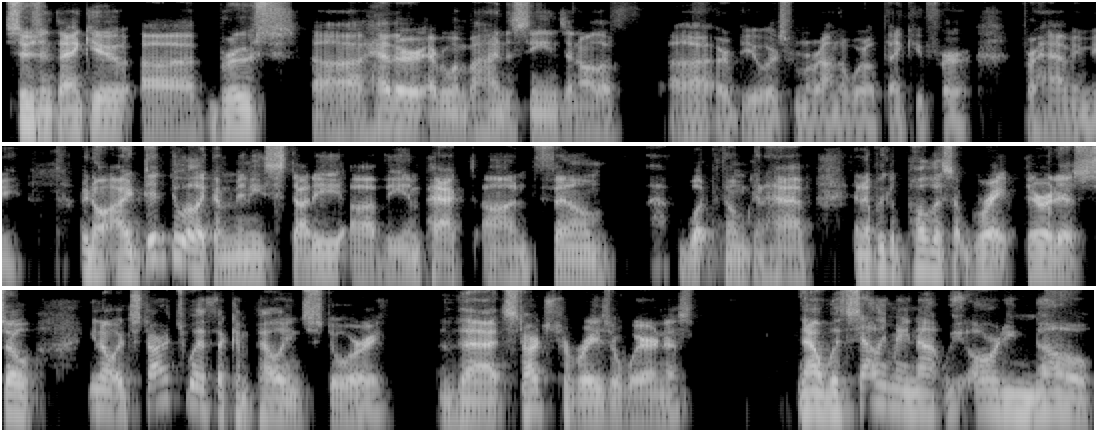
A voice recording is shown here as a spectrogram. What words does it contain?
Susan, thank you. Uh, Bruce, uh, Heather, everyone behind the scenes, and all of uh, our viewers from around the world. Thank you for for having me. You know, I did do like a mini study of the impact on film, what film can have, and if we could pull this up, great. There it is. So, you know, it starts with a compelling story that starts to raise awareness. Now, with Sallie Mae Not, we already know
